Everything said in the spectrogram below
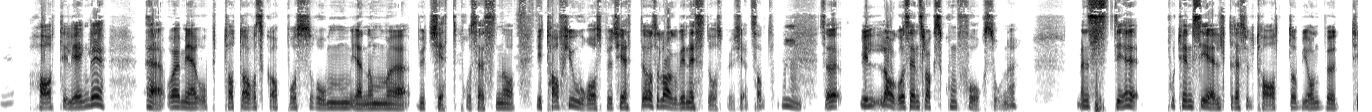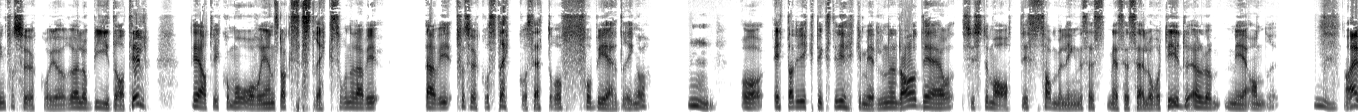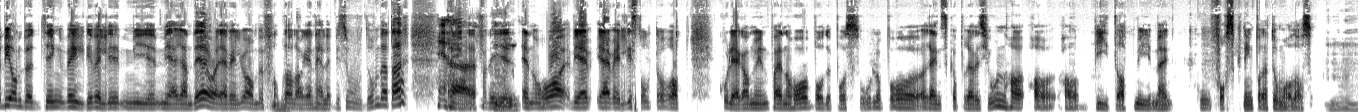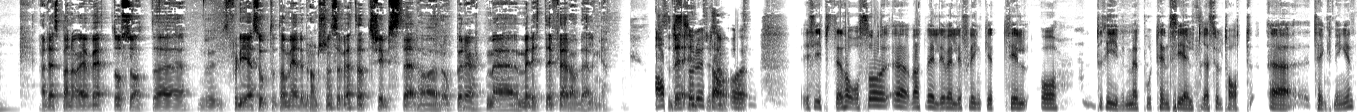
har tilgjengelig, Eh, og er mer opptatt av å skape oss rom gjennom eh, budsjettprosessen. og Vi tar fjorårsbudsjettet og så lager vi neste års budsjett. Mm. Så vi lager oss en slags komfortsone. Mens det potensielt resultatet Bjørn Bødting forsøker å gjøre, eller bidra til, det er at vi kommer over i en slags strekksone der, der, vi forsøker å strekke oss etter forbedringer. Mm. Og et av de viktigste virkemidlene da, det er å systematisk sammenligne seg med seg selv over tid, eller med andre. Mm. Nå er Beyond Budding veldig veldig mye mer enn det, og jeg vil jo anbefale å lage en hel episode om dette. Ja. Eh, fordi NHH, er, Jeg er veldig stolt over at kollegaene mine på NHH, både på Sol og på regnskap og revisjon, har, har, har bidratt mye med god forskning på dette området også. Mm. Ja, Det er spennende. og jeg vet også at uh, Fordi jeg er så opptatt av mediebransjen, så vet jeg at Skibsted har operert med, med dette i flere avdelinger. Absolutt. da, og Skibsted har også uh, vært veldig veldig flinke til å drive med potensielt resultattenkningen.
